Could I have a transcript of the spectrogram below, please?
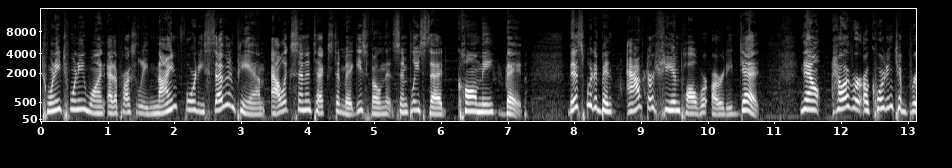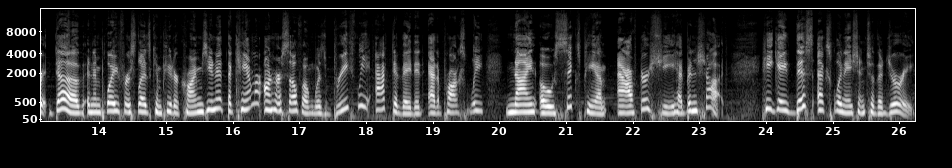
2021, at approximately 9:47 p.m., Alex sent a text to Maggie's phone that simply said, "Call me, babe." This would have been after she and Paul were already dead. Now, however, according to Britt Dove, an employee for SLED's computer crimes unit, the camera on her cell phone was briefly activated at approximately 9:06 p.m. after she had been shot. He gave this explanation to the jury.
